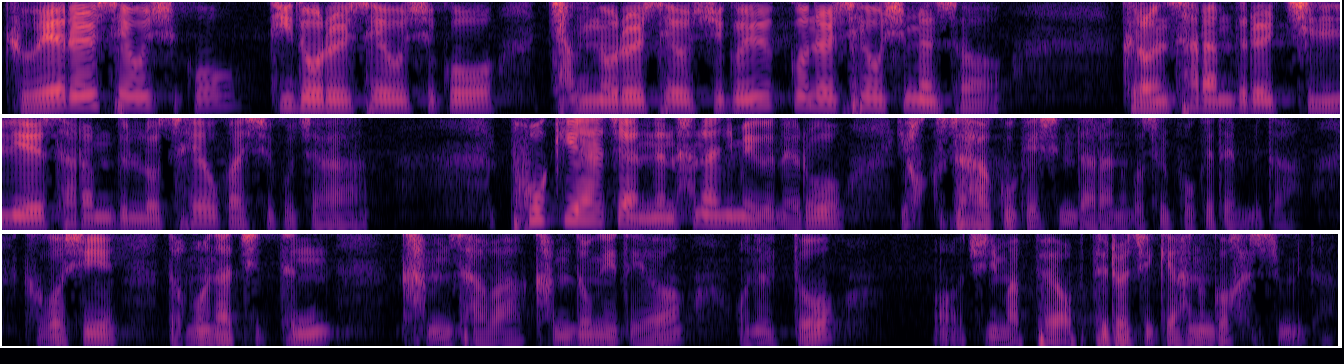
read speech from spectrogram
교회를 세우시고 디도를 세우시고 장로를 세우시고 일꾼을 세우시면서 그런 사람들을 진리의 사람들로 세워가시고자 포기하지 않는 하나님의 은혜로 역사하고 계신다라는 것을 보게 됩니다. 그것이 너무나 짙은 감사와 감동이 되어 오늘 또 어, 주님 앞에 엎드려지게 하는 것 같습니다.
